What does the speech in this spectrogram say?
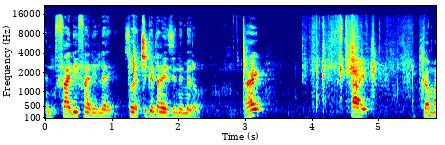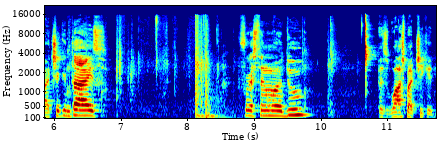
and fatty fatty leg. So the chicken thigh is in the middle. All right. All right. Got my chicken thighs. First thing I'm gonna do is wash my chicken.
